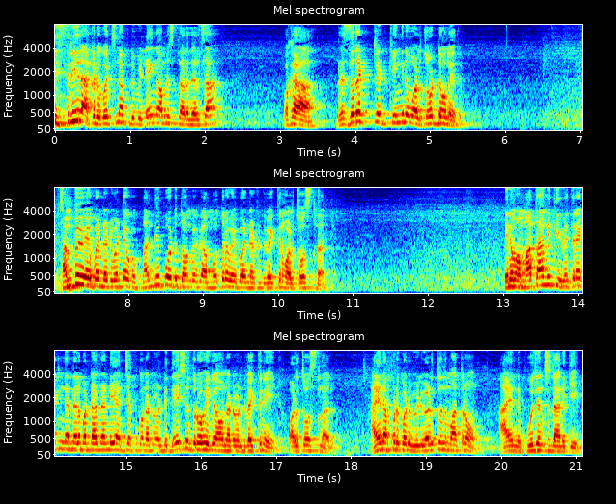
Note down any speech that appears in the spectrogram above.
ఈ స్త్రీలు అక్కడికి వచ్చినప్పుడు వీళ్ళు ఏం గమనిస్తున్నారో తెలుసా? ఒక రిజరెక్టెడ్ కింగ్ని వాళ్ళు చూడడం లేదు. చంపివేయబడినటువంటి ఒక బందిపోటు దొంగగా ముద్ర వేయబడినటువంటి వ్యక్తిని వాళ్ళు చూస్తున్నారు. ఈయన మా మతానికి వ్యతిరేకంగా నిలబడ్డాడండి అని చెప్పుకున్నటువంటి దేశద్రోహిగా ఉన్నటువంటి వ్యక్తిని వాళ్ళు చూస్తున్నారు. అయినప్పుడు కూడా వీళ్ళు వెళుతుంది మాత్రం ఆయన్ని పూజించడానికి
